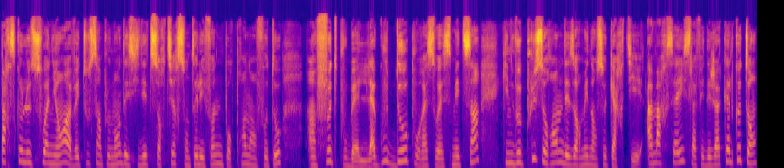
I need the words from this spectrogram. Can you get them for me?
parce que le soignant avait tout simplement décidé de sortir son téléphone pour prendre en photo un feu de poubelle. La goutte d'eau pour SOS médecin qui ne veut plus se rendre désormais dans ce quartier. À Marseille, cela fait déjà quelque temps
